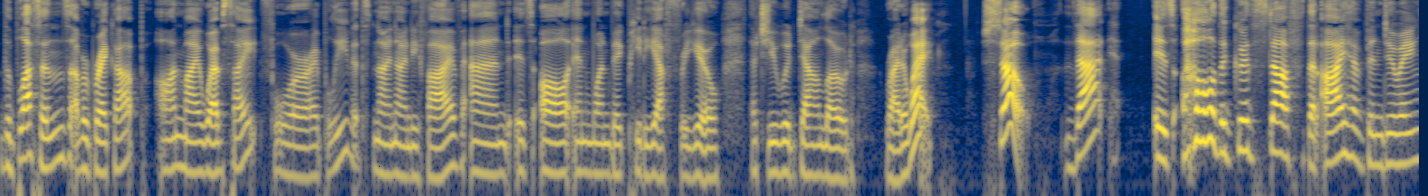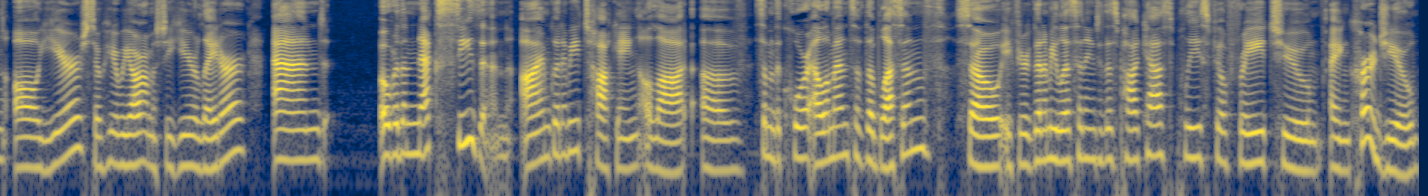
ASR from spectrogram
the blessings of a breakup on my website for I believe it's 9.95 and it's all in one big PDF for you that you would download right away. So, that is all the good stuff that I have been doing all year. So here we are almost a year later and over the next season, I'm going to be talking a lot of some of the core elements of the blessings. So if you're going to be listening to this podcast, please feel free to, I encourage you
